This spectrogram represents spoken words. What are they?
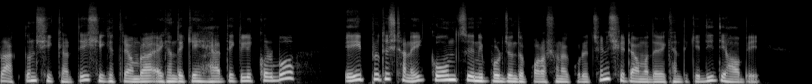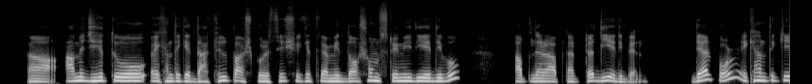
প্রাক্তন শিক্ষার্থী, সেক্ষেত্রে আমরা এখান থেকে হ্যাঁ-তে ক্লিক করব। এই প্রতিষ্ঠানে কোন শ্রেণি পর্যন্ত পড়াশোনা করেছেন সেটা আমাদের এখান থেকে দিতে হবে। আমি যেহেতু এখান থেকে দাখিল পাস করেছি, সেক্ষেত্রে আমি ১০ম শ্রেণি দিয়ে দিব। আপনারা আপনারটা দিয়ে দিবেন। দেওয়ার পর এখান থেকে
